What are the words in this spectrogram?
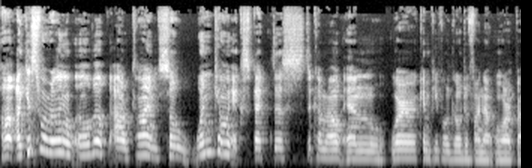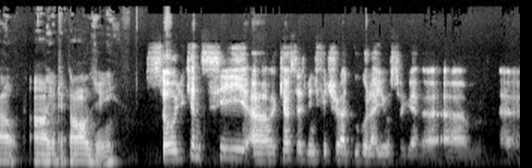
Uh, I guess we're running a little bit out of time. So when can we expect this to come out, and where can people go to find out more about uh, your technology? So you can see uh, CareOS has been featured at Google I/O. So you have um, uh,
